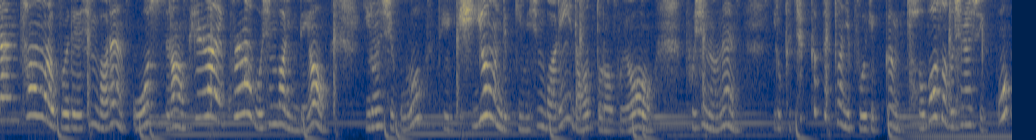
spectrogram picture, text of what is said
짠! 처음으로 보여드릴 신발은 오어스랑 필라의 콜라보 신발인데요. 이런 식으로 되게 귀여운 느낌의 신발이 나왔더라고요. 보시면은 이렇게 체크 패턴이 보이게끔 접어서도 신을 수 있고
